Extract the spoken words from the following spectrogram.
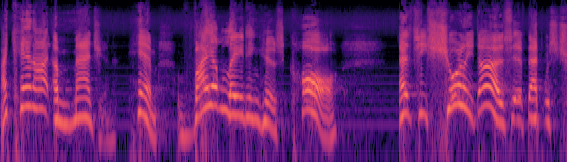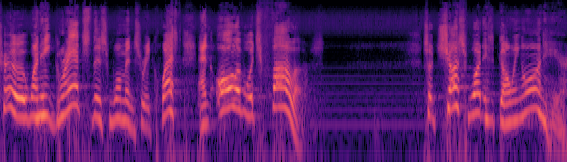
I cannot imagine him violating his call as he surely does if that was true when he grants this woman's request and all of which follows. So, just what is going on here?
